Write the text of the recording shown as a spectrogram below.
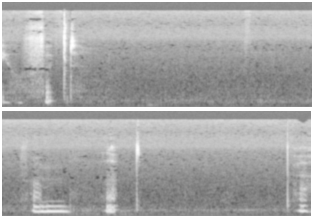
your foot from that path.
